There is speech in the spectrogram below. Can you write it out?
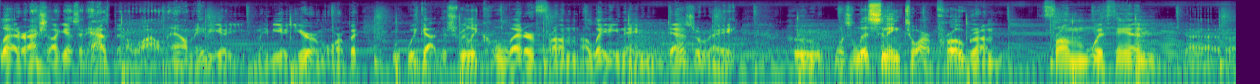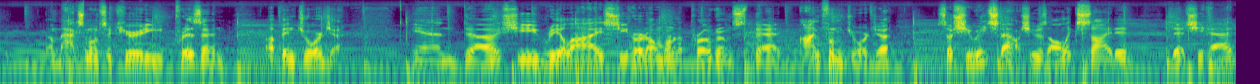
letter. Actually, I guess it has been a while now, maybe a, maybe a year or more, but we got this really cool letter from a lady named Desiree who was listening to our program from within uh, a maximum security prison up in Georgia. And uh, she realized, she heard on one of the programs that I'm from Georgia. So she reached out. She was all excited that she had,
